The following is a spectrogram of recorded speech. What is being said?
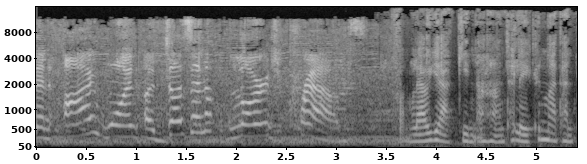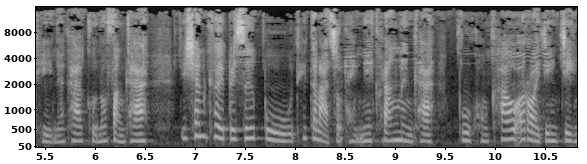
Then I want a dozen large crabs. ฟังแล้วอยากกินอาหารทะเลขึ้นมาทันทีนะคะ คุณผู้ฟังคะดิฉันเคยไปซื้อปูที่ตลาดสดแห่งนี้ครั้งหนึ่งค่ะ ปูของเขาอร่อยจริง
